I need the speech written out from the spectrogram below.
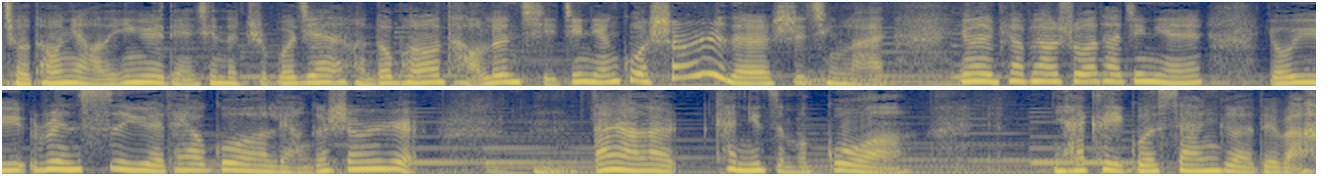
九头鸟的音乐点心的直播间，很多朋友讨论起今年过生日的事情来，因为飘飘说她今年由于闰四月，她要过两个生日。嗯，当然了，看你怎么过。你还可以过三个，对吧？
